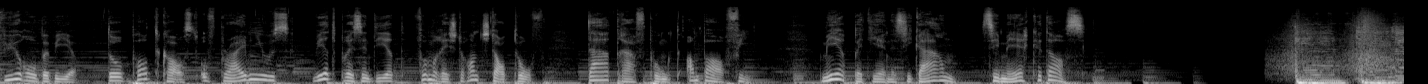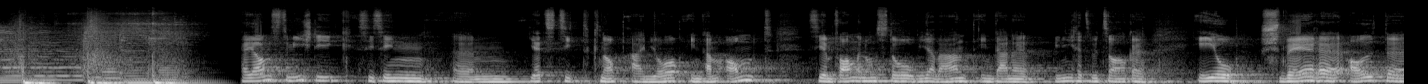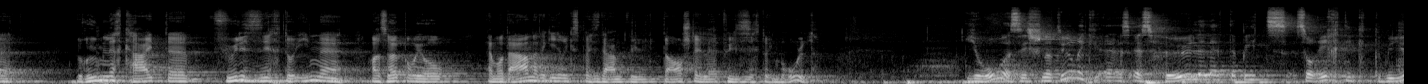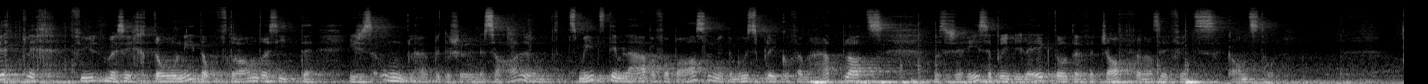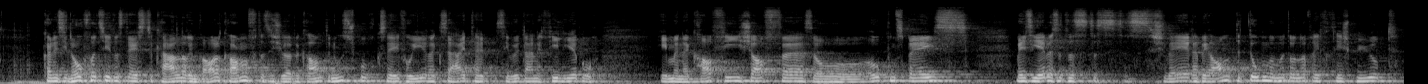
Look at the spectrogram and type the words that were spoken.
Feuerobenbier, der Podcast auf Prime News, wird präsentiert vom Restaurant Stadthof, der Treffpunkt am Barfi. Wir bedienen Sie gern. Sie merken das. Herr Jans, zum Einstieg. Sie sind ähm, jetzt seit knapp einem Jahr in diesem Amt. Sie empfangen uns hier, wie erwähnt, in diesen, wie ich jetzt würde sagen, eher schweren, alten Räumlichkeiten. Fühlen Sie sich hier innen, als jemand, der ja einen modernen Regierungspräsident will darstellen, fühlen Sie sich hier wohl? Ja, es ist natürlich, es, es höhlt ein bisschen, so richtig gemütlich fühlt man sich hier nicht, aber auf der anderen Seite ist es ein unglaublich schöner Saal. Und mitten im Leben von Basel mit dem Ausblick auf den Marktplatz, das ist ein riesen Privileg, hier zu arbeiten, also ich finde es ganz toll. Können Sie nachvollziehen, dass Esther Keller im Wahlkampf, das ist ja ein bekannter Ausspruch von ihr, gesagt hat, sie würde eigentlich viel lieber in einem Kaffee arbeiten, so Open Space, weil sie eben so das, das, das schwere Beamtentum, das man da noch vielleicht spürt,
